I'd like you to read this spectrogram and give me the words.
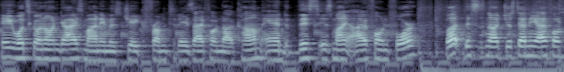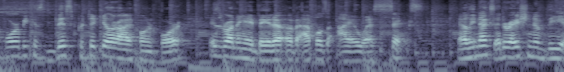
Hey, what's going on guys? My name is Jake from today'siphone.com and this is my iPhone 4. But this is not just any iPhone 4 because this particular iPhone 4 is running a beta of Apple's iOS 6. Now the next iteration of the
